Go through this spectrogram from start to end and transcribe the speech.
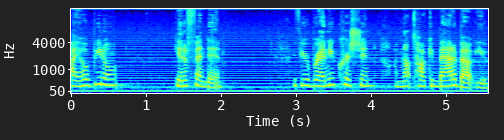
I hope you don't get offended. If you're a brand new Christian, I'm not talking bad about you.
